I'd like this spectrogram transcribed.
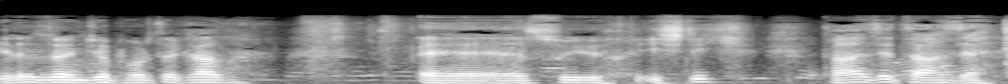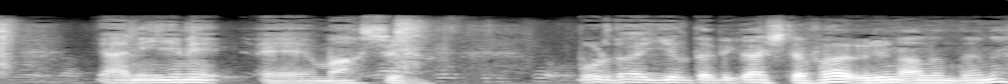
Biraz önce portakal e, suyu içtik. Taze taze yani yeni e, mahsul. Burada yılda birkaç defa ürün alındığını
